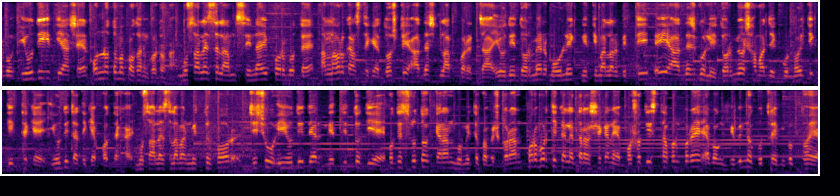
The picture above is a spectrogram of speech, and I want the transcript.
এবং ইহুদি ইতিহাসের অন্যতম প্রধান ঘটনা। মুসা আলাইসাল্লাম সিনাই পর্বতে আল্লাহর কাছ থেকে দশটি আদেশ লাভ করেন, যা ইহুদি ধর্মের মৌলিক নীতিমালার ভিত্তি। এই আদেশগুলি ধর্মীয়, সামাজিক ও নৈতিক দিক থেকে ইহুদি জাতিকে পথ দেখায়। মুসা আলাহিসাল্লামের মৃত্যুর পর যিশু ইহুদিদের নেতৃত্ব দিয়ে প্রতিশ্রুত কেনান ভূমিতে প্রবেশ করান। পরবর্তীকালে তারা সেখানে বসতি স্থাপন করে এবং বিভিন্ন গোত্রে বিভক্ত হয়ে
